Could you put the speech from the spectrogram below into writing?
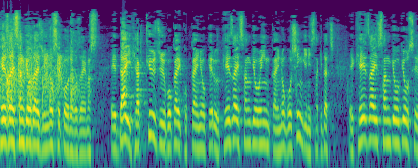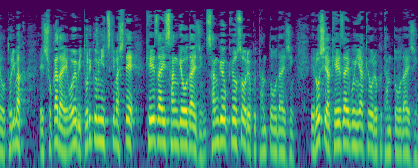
経済産業大臣の世耕でございます。第195回国会における経済産業委員会のご審議に先立ち、経済産業行政を取り巻く諸課題及び取り組みにつきまして、経済産業大臣、産業競争力担当大臣、ロシア経済分野協力担当大臣、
